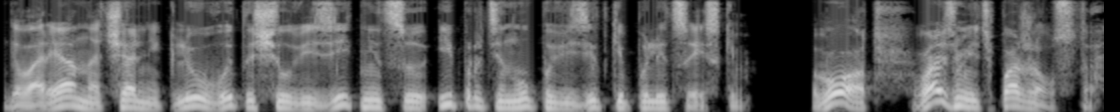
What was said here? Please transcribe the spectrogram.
Говоря, начальник Лю вытащил визитницу и протянул по визитке полицейским. «Вот, возьмите, пожалуйста».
